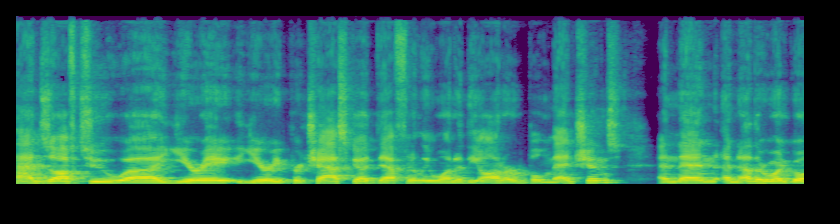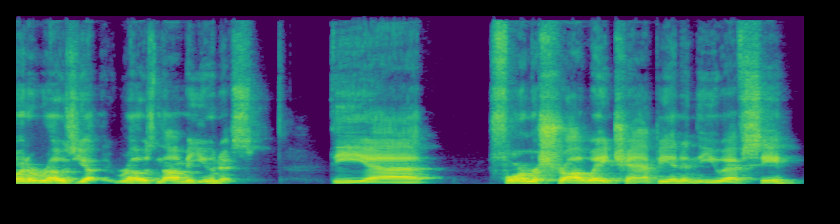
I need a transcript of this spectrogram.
hands off to uh, Yuri, Yuri Prochazka, definitely one of the honorable mentions. And then another one going to Rose, Rose Namajunas, the uh, former strawweight champion in the UFC,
